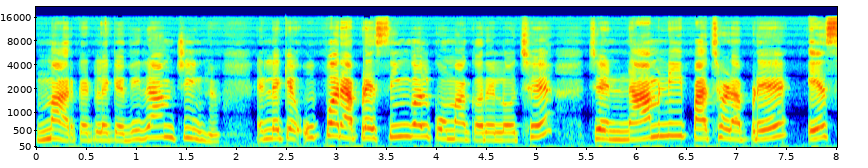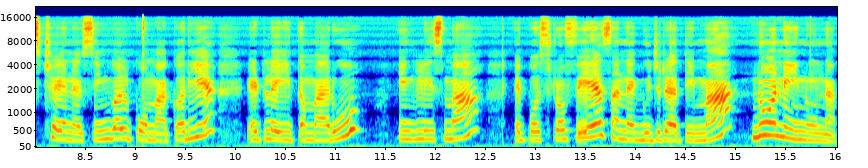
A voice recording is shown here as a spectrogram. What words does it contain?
માર્ક એટલે કે વિરામ ચિહ્ન. એટલે કે ઉપર આપણે સિંગલ કોમા કરેલો છે, જે નામની પાછળ આપણે એસ છે એને સિંગલ કોમા કરીએ, એટલે એ તમારું ઇંગ્લિશમાં એપોસ્ટ્રોફી એસ અને ગુજરાતીમાં નોની નુના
